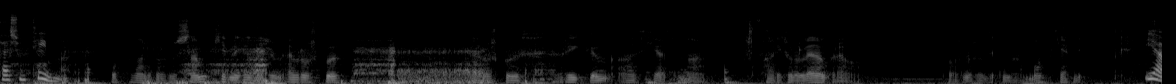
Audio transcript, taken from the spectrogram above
þessum tíma og það var náttúrulega samkynni hjá þessum eurósku eurósku ríkum að hérna fara í svona leðangra og það var svona svolítið svona mónkjefni Já,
